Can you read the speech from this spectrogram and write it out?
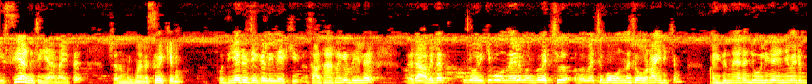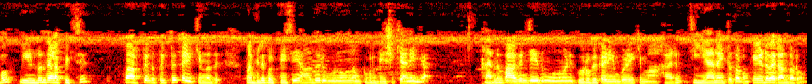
ഈസിയാണ് ചെയ്യാനായിട്ട്. പക്ഷെ നമ്മൾ മനസ്സ് വെക്കണം. പുതിയ രുചികളിലേക്ക് സാധാരണഗതിയിൽ രാവിലെ ജോലിക്ക് പോകുന്നതിന് മുൻപ് വെച്ച് വെച്ച് പോകുന്ന ചോറായിരിക്കും. വൈകുന്നേരം ജോലി കഴിഞ്ഞ് വരുമ്പോൾ വീണ്ടും തിളപ്പിച്ച് വാർത്തെടുത്തിട്ട് കഴിക്കുന്നത്. അതിൽ പ്രത്യേകിച്ച് യാതൊരു ഗുണവും നമുക്ക് പ്രതീക്ഷിക്കാനില്ല. കാരണം പാകം ചെയ്ത് മൂന്ന് മണിക്കൂറൊക്കെ കഴിയുമ്പോഴേക്കും ആഹാരം ചെയ്യാനായിട്ട് തുടങ്ങും. കേടുവരാൻ തുടങ്ങും.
